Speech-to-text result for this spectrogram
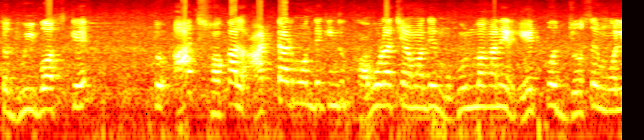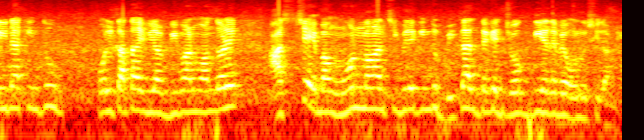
তো দুই বসকে তো আজ সকাল আটটার মধ্যে কিন্তু খবর আছে আমাদের মোহনবাগানের হেড কোচ জোসে মলিনা কিন্তু কলকাতায় বিমানবন্দরে আসছে এবং মোহনবাগান শিবিরে কিন্তু বিকাল থেকে যোগ দিয়ে দেবে অনুশীলনে।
